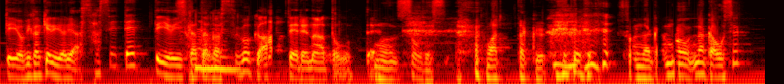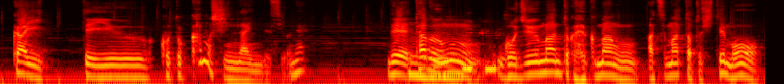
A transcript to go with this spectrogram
って呼びかけるよりはさせてっていう言い方がすごく合ってるなと思って。もうそうです。全く。そんな、もうなんかおせっかいっていうことかもしれないんですよね。で、多うん分うん50万とか100万集まったとしても、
